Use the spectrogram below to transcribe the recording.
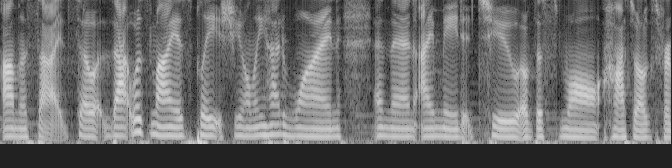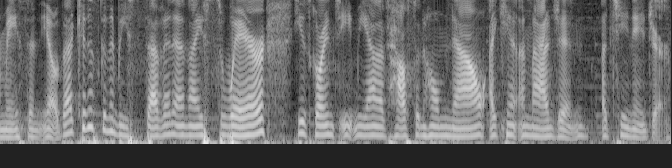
on the side. So that was Maya's plate. She only had one, and then I made two of the small hot dogs for Mason. You know, that kid is going to be seven, and I swear he's going to eat me out of house and home now. I can't imagine a teenager.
